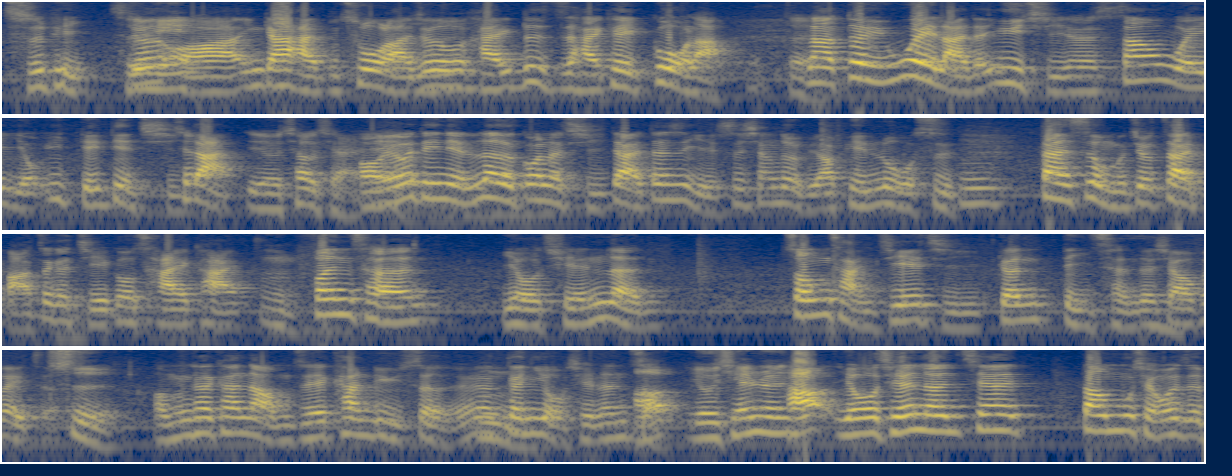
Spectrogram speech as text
持平，就是哇，应该还不错啦，就还日子还可以过啦。对。那对于未来的预期呢，稍微有一点点期待，有翘起来。哦，有一点点乐观的期待，但是也是相对比较偏弱势。嗯，但是我们就再把这个结构拆开，嗯，分成有钱人、中产阶级跟底层的消费者。是，我们可以看到，我们直接看绿色的，因为跟有钱人走。有钱人。好，有钱人现在到目前为止，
